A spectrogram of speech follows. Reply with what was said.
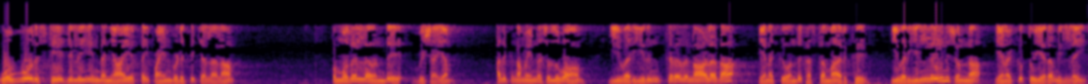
ஒவ்வொரு ஸ்டேஜிலையும் இந்த நியாயத்தை பயன்படுத்தி செல்லலாம். இப்ப முதல்ல வந்து விஷயம். அதுக்கு நம்ம என்ன சொல்லுவோம்? இவர் இருக்கிறதுனாலதான் எனக்கு வந்து கஷ்டமா இருக்கு. இவர் இல்லைன்னு சொன்னா எனக்கு துயரம் இல்லை.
